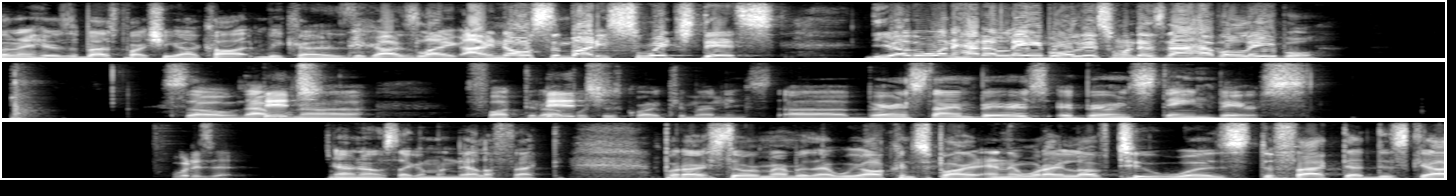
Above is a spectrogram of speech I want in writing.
But then here's the best part: she got caught because the guy's like, "I know somebody switched this. The other one had a label. This one does not have a label." So that Bitch. one uh, fucked it up, which is quite tremendous. Uh, Berenstein Bears or Berenstain Bears? What is it? I don't know. It's like a Mandela effect. But I still remember that. We all conspired. And then what I love too was the fact that this guy,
